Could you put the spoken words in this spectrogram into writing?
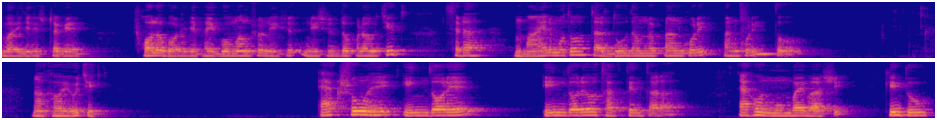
বা এই জিনিসটাকে ফলো করে যে, ভাই, গোমাংস নিষে- নিষিদ্ধ করা উচিত। সেটা মায়ের মতো তার দুধ আমরা পান করি পান করি, তো না খাওয়াই উচিত। এক সময়ে ইন্দোরে, ইন্দোরেও থাকতেন তারা, এখন মুম্বাইবাসী। কিন্তু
